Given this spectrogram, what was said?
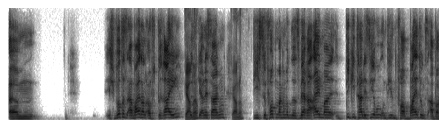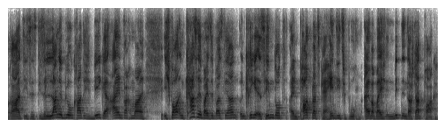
Ähm, ich würde es erweitern auf drei, Gerne. ich ehrlich sagen, Gerne. die ich sofort machen würde. Das wäre einmal Digitalisierung und diesen Verwaltungsapparat, dieses, diese lange bürokratischen Wege einfach mal. Ich war in Kassel bei Sebastian und kriege es hin, dort einen Parkplatz per Handy zu buchen. Einfach weil ich mitten in der Stadt parke.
